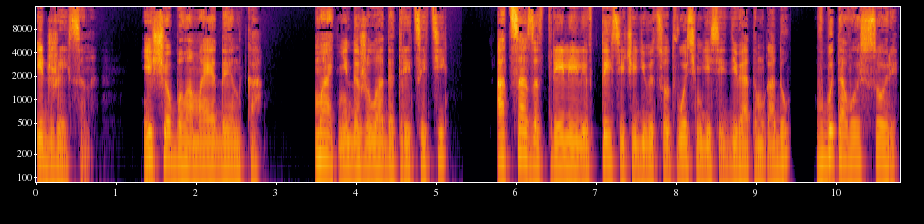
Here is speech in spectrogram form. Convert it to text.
и Джейсона. Еще была моя ДНК. Мать не дожила до 30, отца застрелили в 1989 году в бытовой ссоре,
